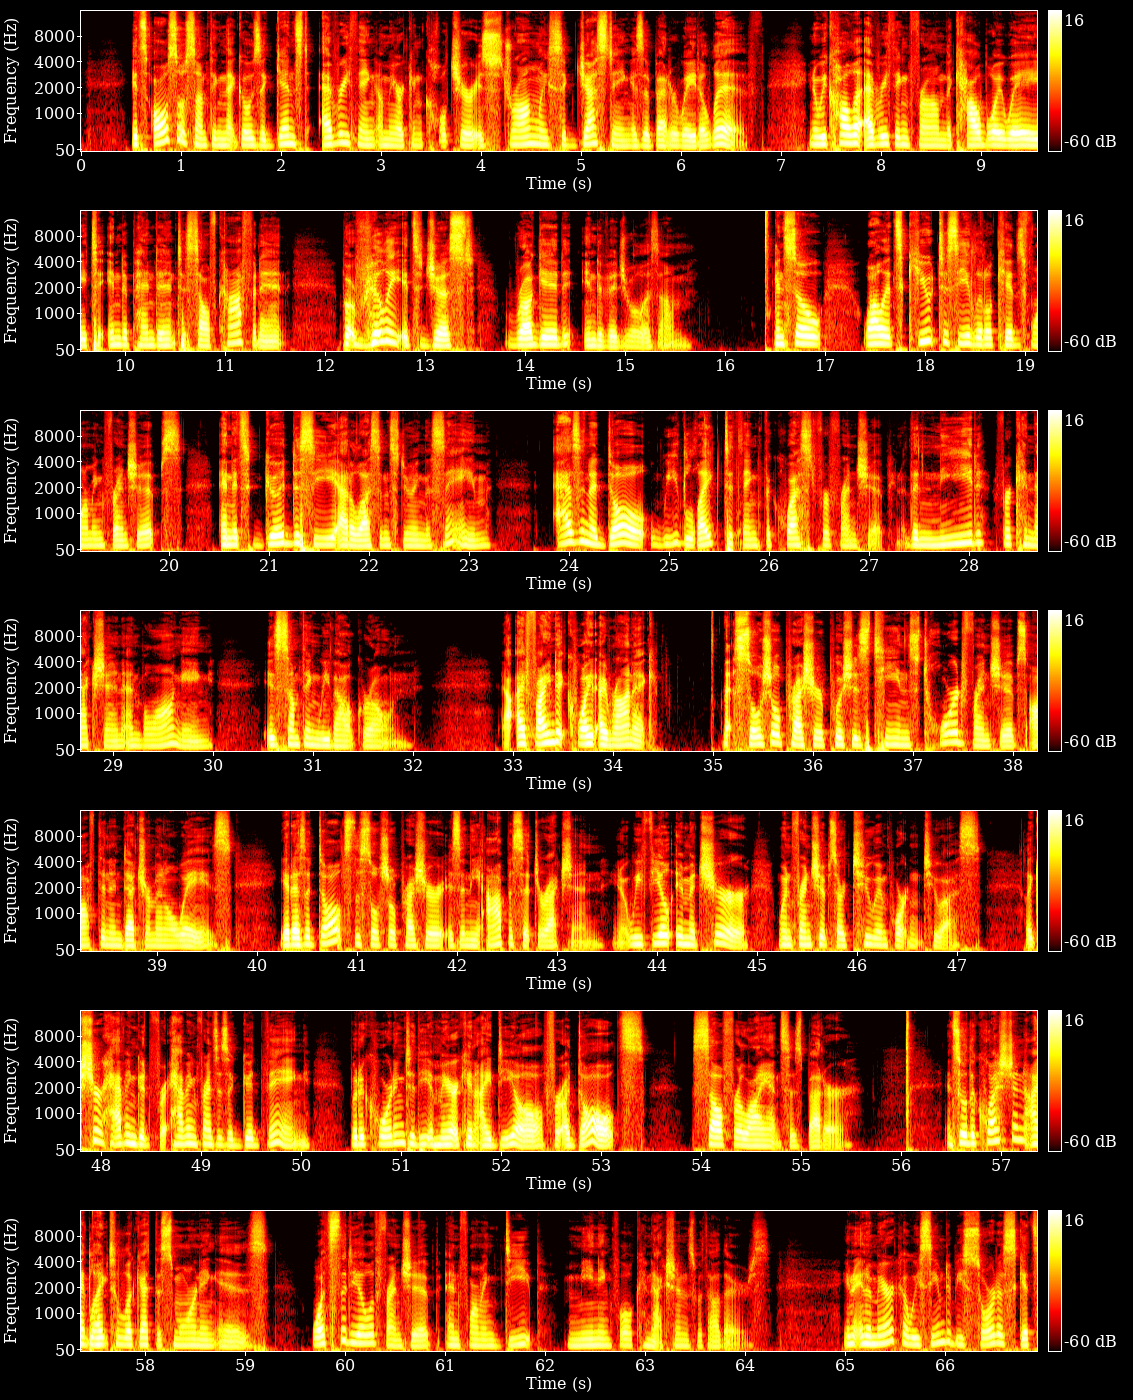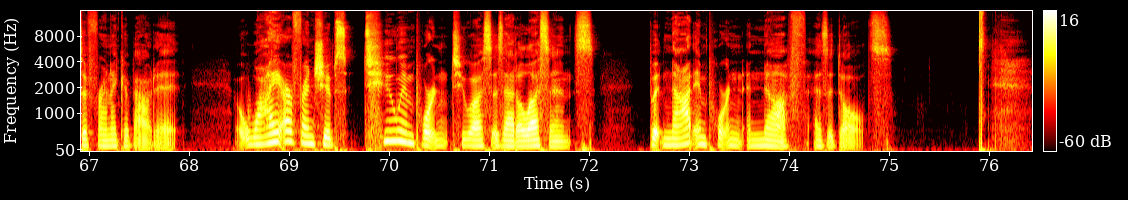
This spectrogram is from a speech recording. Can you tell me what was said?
it's also something that goes against everything American culture is strongly suggesting is a better way to live. You know, we call it everything from the cowboy way to independent to self confident, but really it's just rugged individualism. And so, while it's cute to see little kids forming friendships, and it's good to see adolescents doing the same, as an adult, we'd like to think the quest for friendship, you know, the need for connection and belonging, is something we've outgrown. I find it quite ironic that social pressure pushes teens toward friendships, often in detrimental ways. Yet as adults, the social pressure is in the opposite direction. You know, we feel immature when friendships are too important to us. Like, sure, having good fr- having friends is a good thing, but according to the American ideal for adults, self reliance is better. And so, the question I'd like to look at this morning is what's the deal with friendship and forming deep, meaningful connections with others? You know, in America, we seem to be sort of schizophrenic about it. Why are friendships too important to us as adolescents, but not important enough as adults?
